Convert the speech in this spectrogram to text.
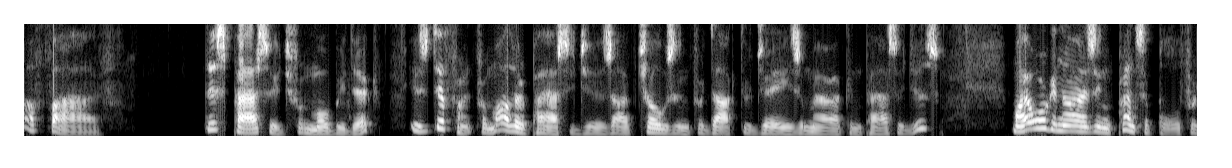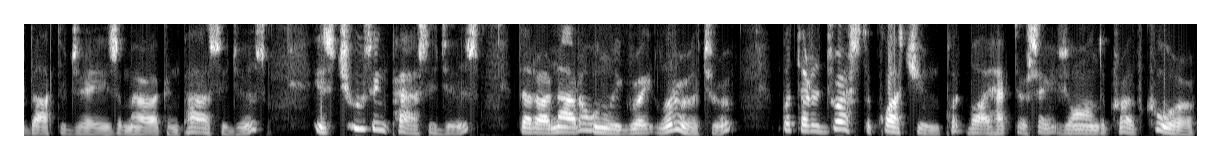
of five. This passage from Moby Dick is different from other passages I've chosen for Dr. J's American Passages. My organizing principle for Dr. J's American Passages is choosing passages that are not only great literature, but that address the question put by Hector St. Jean de Crevecoeur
